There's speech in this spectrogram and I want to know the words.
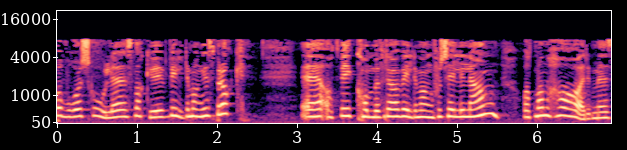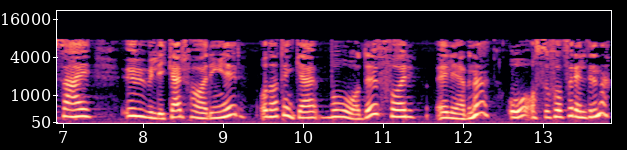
på vår skole snakker vi veldig mange språk. at vi kommer fra veldig mange forskjellige land, og at man har med seg ulike erfaringer. Og da tenker jeg både for elevene og også for foreldrene.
